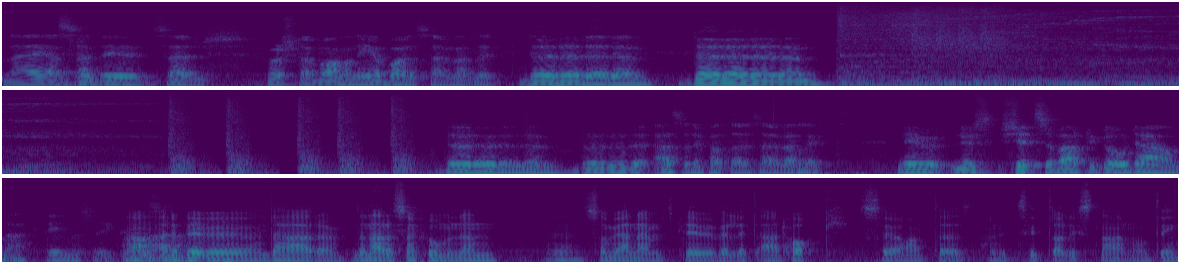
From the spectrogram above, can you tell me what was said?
Nej, alltså det är så här, första banan är bara så här väldigt... Dö-dö-dö-dön, dö-dö-dö. Alltså ni fattar, så här väldigt... Nu, nu shit's about to go down-aktig musik. Ja, det blev ju det här, den här recensionen som vi har nämnt blev väldigt ad hoc. Så jag har inte hunnit sitta och lyssna någonting.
